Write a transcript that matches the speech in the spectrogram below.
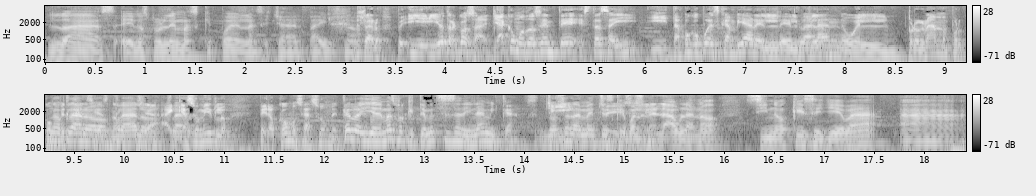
las, eh, los problemas que pueden acechar al país, ¿no? Claro, y, y otra cosa, ya como docente estás ahí y tampoco puedes cambiar el, el Claro. plan o el programa por competencias, ¿no? claro, O sea, hay que asumirlo, pero ¿cómo se asume? Claro, y además porque te metes esa dinámica. O sea, no Sí, solamente es que, bueno, sí. en el aula, ¿no? Sino que se lleva a...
